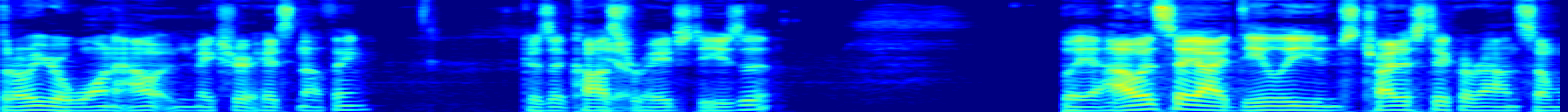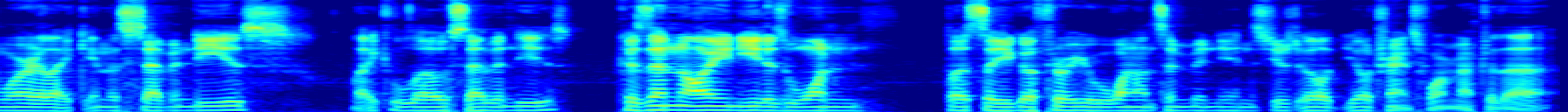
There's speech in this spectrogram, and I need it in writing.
throw your one out and make sure it hits nothing, because it costs Yeah. rage to use it. But yeah, I would say ideally you just try to stick around somewhere like in the seventies, like low seventies, because then all you need is one. Let's say you go throw your one on some minions, you'll you'll transform after that.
